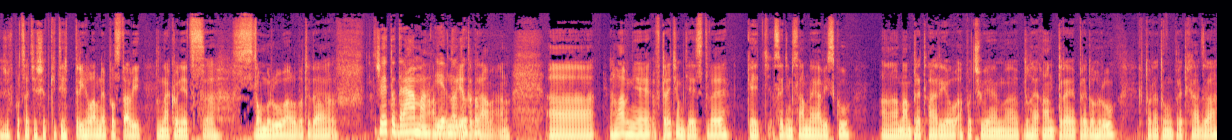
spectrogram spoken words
že v podstate všetky tie tri hlavné postavy nakoniec e, zomrú, alebo teda... Že je to dráma, áno, jednoducho. Je to, je to dráma, áno. A hlavne v treťom detstve, keď sedím sám na javisku, a mám pred áriou a počujem e, dlhé antré predohru, ktorá tomu predchádza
